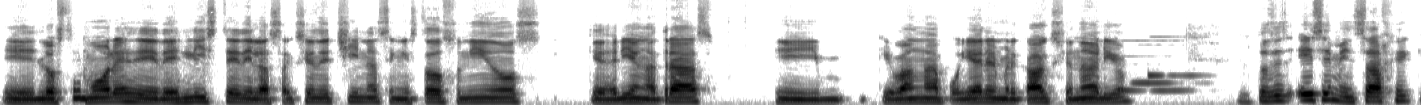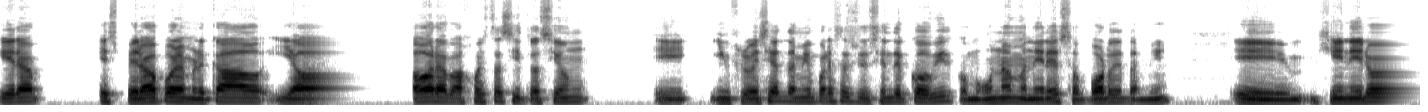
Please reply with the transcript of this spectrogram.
eh, los temores de desliste de las acciones chinas en Estados Unidos quedarían atrás, y que van a apoyar el mercado accionario. Entonces, ese mensaje que era esperado por el mercado y ahora bajo esta situación, eh, influenciada también por esta situación de COVID como una manera de soporte también, eh, generó,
